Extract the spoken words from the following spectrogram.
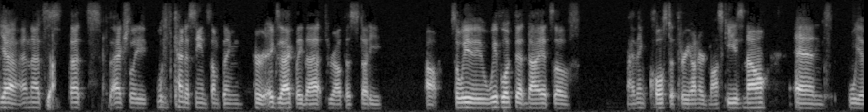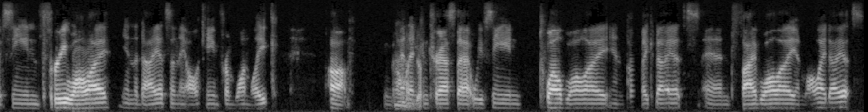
Yeah. And that's, yeah. that's actually, we've kind of seen something or exactly that throughout this study. Uh, so we, we've looked at diets of I think close to 300 muskies now, and we have seen three walleye in the diets, and they all came from one lake. Um, oh and then God. contrast that, we've seen 12 walleye in pike diets and five walleye in walleye diets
